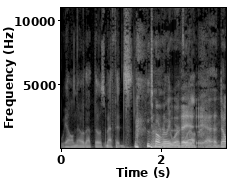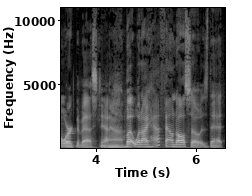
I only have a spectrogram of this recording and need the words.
we all know that those methods don't really work they well. yeah, don't work the best. Yeah. No. But what I have found also is that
